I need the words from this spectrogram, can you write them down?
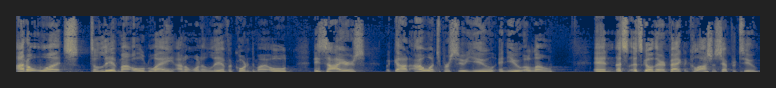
I don't want to live my old way. I don't want to live according to my old desires. But God, I want to pursue you and you alone. And let's, let's go there. In fact, in Colossians chapter 2,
